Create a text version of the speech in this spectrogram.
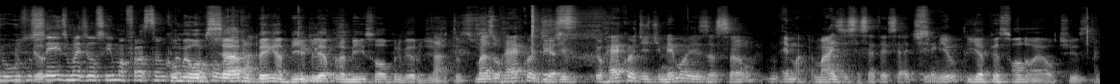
Eu uso seis, mas eu sei uma fração Como dá eu observo bem a Bíblia, para mim só o primeiro dígito. é suficiente. Mas o recorde, Yes. de, o recorde de memorização é ma- mais de 67 Sim. mil. E a pessoa não é autista.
